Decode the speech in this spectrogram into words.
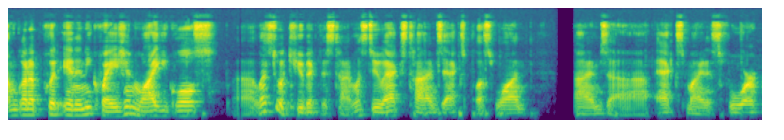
I'm going to put in an equation, y equals, uh, let's do a cubic this time. Let's do x times x plus 1 times uh, x minus 4.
